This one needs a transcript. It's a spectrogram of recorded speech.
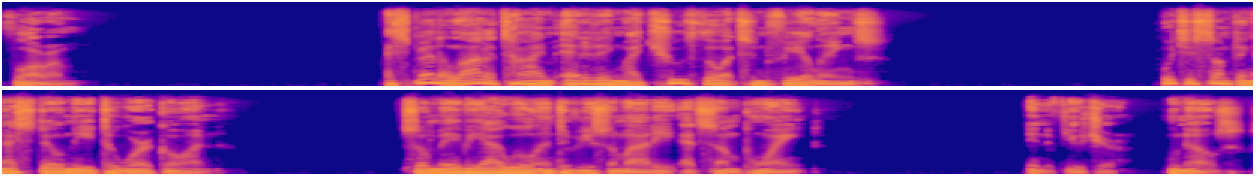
forum. I spend a lot of time editing my true thoughts and feelings, which is something I still need to work on. So maybe I will interview somebody at some point in the future. Who knows?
